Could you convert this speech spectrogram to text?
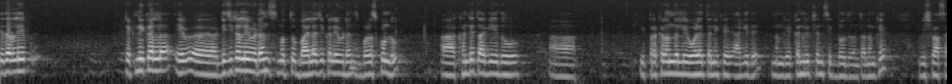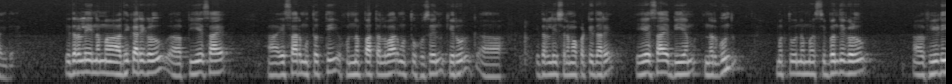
ಇದರಲ್ಲಿ ಟೆಕ್ನಿಕಲ್ ಡಿಜಿಟಲ್ ಎವಿಡೆನ್ಸ್ ಮತ್ತು ಬಯಾಲಜಿಕಲ್ ಎವಿಡೆನ್ಸ್ ಬಳಸ್ಕೊಂಡು ಖಂಡಿತಾಗಿ ಇದು ಈ ಪ್ರಕರಣದಲ್ಲಿ ಒಳ್ಳೆ ತನಿಖೆ ಆಗಿದೆ. ನಮಗೆ ಕನ್ವಿಕ್ಷನ್ ಸಿಗ್ಬೋದು ಅಂತ ನಮಗೆ ವಿಶ್ವಾಸ ಇದೆ. ಇದರಲ್ಲಿ ನಮ್ಮ ಅಧಿಕಾರಿಗಳು P S I S R Muttatti, Honnappa Talwar ಮತ್ತು ಹುಸೇನ್ ಕಿರೂರ್ ಇದರಲ್ಲಿ ಶ್ರಮ ಪಟ್ಟಿದ್ದಾರೆ. A S I B M Nargund ಮತ್ತು ನಮ್ಮ ಸಿಬ್ಬಂದಿಗಳು V D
